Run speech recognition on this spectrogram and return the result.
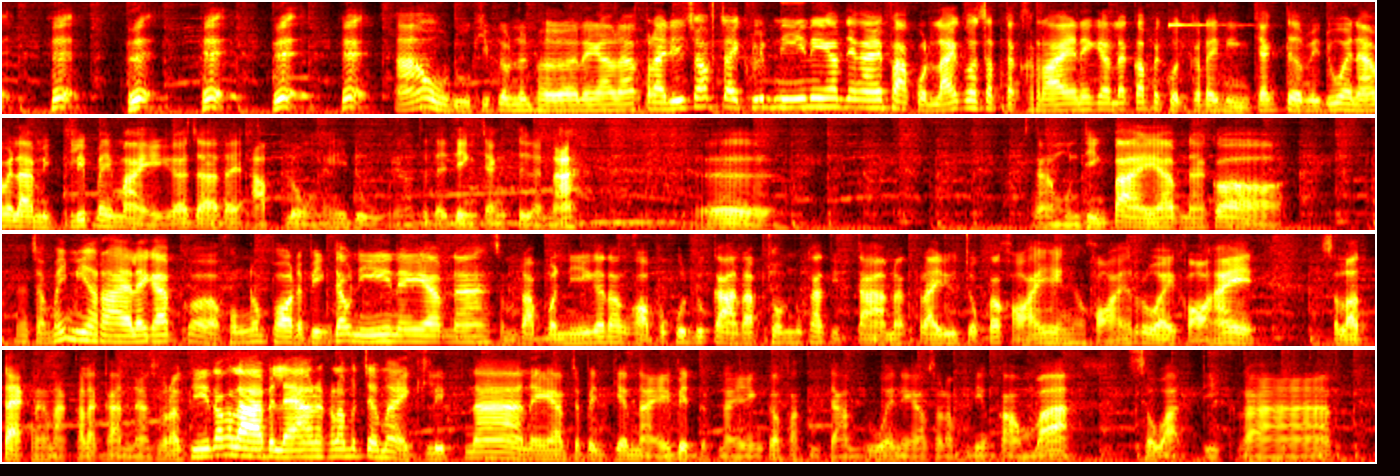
ดูคลิปกันเพลินๆนะครับนะใครที่ชอบใจคลิปนี้นะครับยังไงฝากกดไลค์กดซับสไครต์นะครับแล้วก็ไปกดกระดิ่งแจ้งเตือนไปด้วยนะ เวลามีคลิปใหม่ๆ ก็จะได้อัพลงให้ดูนะครับจะได้เด้งแจ้งเตือนนะ เอออ่าหมุนทิ้งไปครับนะก็น่าจะไม่มีอะไรเลยครับก็คงต้องพอแต่เพียงเท่านี้นะครับนะสำหรับวันนี้ก็ต้องขอบพระคุณทุกการรับชมทุกการติดตามนะใครดูจบก็ขอให้เฮงขอให้รวยขอให้สล็อตแตกหนักๆก็แล้วกันนะสำหรับคลิปนี้ต้องลาไปแล้วนะครับแล้วมาเจอใหม่คลิปหน้านะครับจะเป็นเกมไหนเบ็ดแบบไหนก็ฝากติดตามด้วยนะครับสำหรับคลิปนี้ก็กล่าวคำว่า สวัสดีครับ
